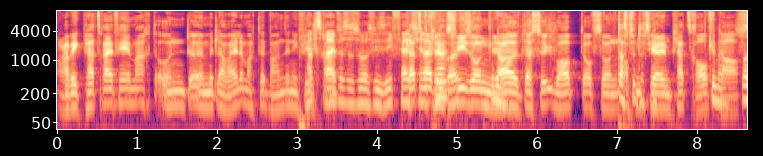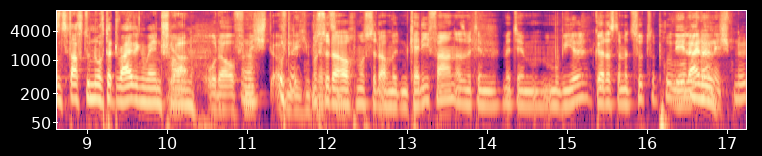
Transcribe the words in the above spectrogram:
habe ich Platzreife gemacht und äh, mittlerweile macht das wahnsinnig viel Platzreife Spaß. ist sowas wie Seepferdchen. Platzreife ist wie so ein, genau. ja, dass du überhaupt auf so einen dass offiziellen du, Platz rauf genau. darfst. Sonst darfst du nur auf der Driving Range schauen. Ja, oder auf ja. nicht öffentlichen musst Plätzen. Du da auch, musst du da auch mit dem Caddy fahren, also mit dem, mit dem Mobil? Gehört das damit zu, zur Prüfung? Nee, leider Nö. nicht. Nö,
